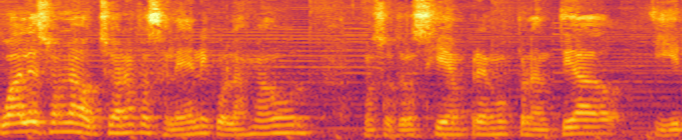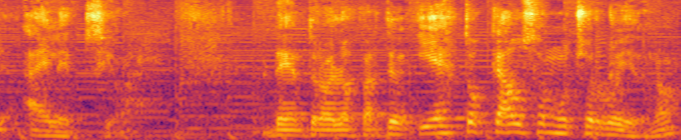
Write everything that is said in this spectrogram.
¿Cuáles son las opciones para salir de Nicolás Maduro? Nosotros siempre hemos planteado ir a elecciones dentro de los partidos. Y esto causa mucho ruido, ¿no?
